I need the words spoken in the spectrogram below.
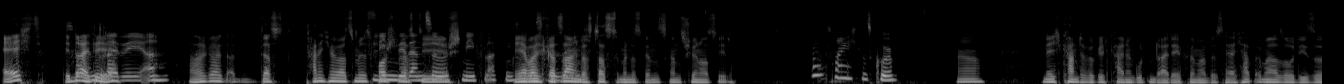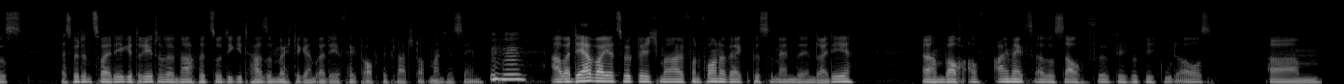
Echt? In so 3D? In 3D, ja. Also, Das kann ich mir aber zumindest Fliegen dir vorstellen, dann dass die. so Schneeflocken. ja, wollte ich gerade sagen, dass das zumindest ganz, ganz schön aussieht. Das war eigentlich ganz cool. Ja. Nee, ich kannte wirklich keine guten 3D-Filme bisher. Ich habe immer so dieses, es wird in 2D gedreht und danach wird so digital so ein möchtegern 3D-Effekt draufgeklatscht auf manche Szenen. Mhm. Aber der war jetzt wirklich mal von vorne weg bis zum Ende in 3D. Ähm, war auch auf IMAX, also es sah auch wirklich, wirklich gut aus. Ähm,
